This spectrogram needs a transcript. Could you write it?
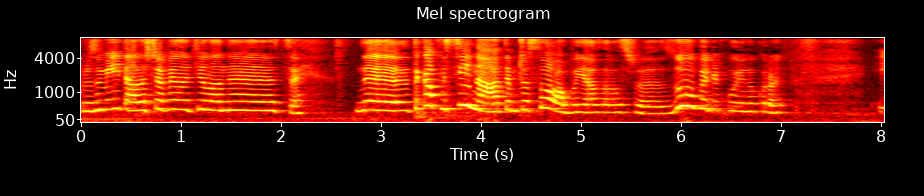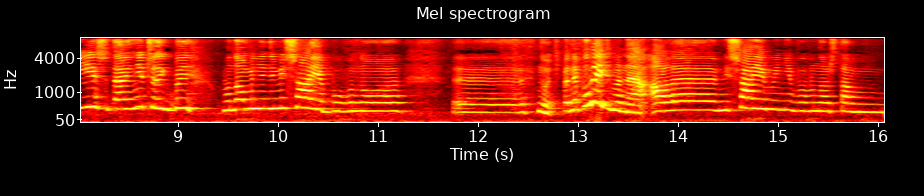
Розумієте, але ще вилетіла не це. Не така постійна, а тимчасова, бо я зараз ще зуби лікую, ну коротше. І ще та нічого, якби воно мені не мішає, бо воно. Е, ну, типу, не болить мене, але мішає мені, бо воно ж там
